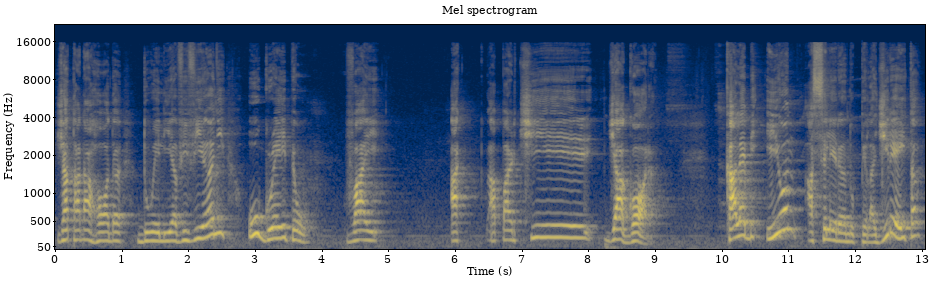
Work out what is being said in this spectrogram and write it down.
já está na roda do Elia Viviani, o Grapple vai a, a partir de agora. Caleb Ewan acelerando pela direita,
